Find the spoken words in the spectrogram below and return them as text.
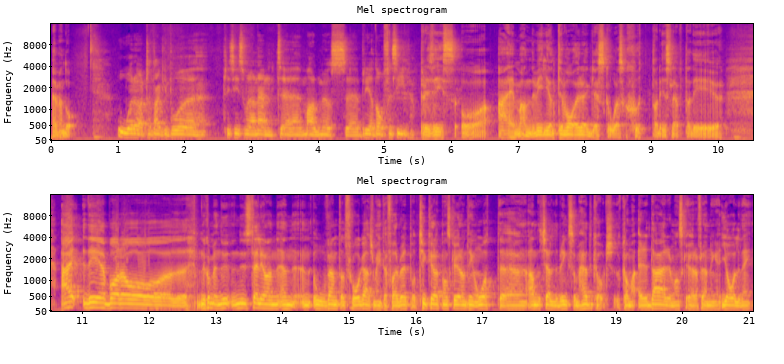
även då. Oerhört med tanke på, eh, precis som jag nämnt, eh, Malmös eh, breda offensiv. Precis, och nej, man vill ju inte vara i Rögles skor. Alltså 17 det är släppta. Det är ju... Nej, det är bara att... Nu, kommer, jag- nu, nu ställer jag en, en, en oväntad fråga som jag inte är förberedd på. Tycker du att man ska göra någonting åt eh, Anders Käldebrink som headcoach? Är det där man ska göra förändringar? Ja eller nej?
